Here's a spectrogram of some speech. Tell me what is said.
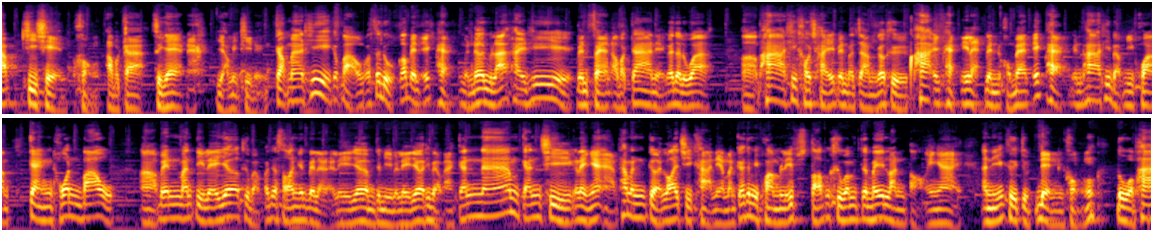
Hub Keychain ของอัปก้าซื้อแยกนะย้ำอีกทีหนึ่งกลับมาที่กระเป๋าวัสดุก็เป็น X p a c เหมือนเดิมอยู่แล้วใครที่เป็นแฟนอัปก้าเนี่ยก็จะรู้ว่าผ้าที่เขาใช้เป็นประจำก็คือผ้า X p a c นี่แหละเป็นของแบรนด์ X p a c เป็นผ้าที่แบบมีความแกร่งทนเบา อ่าเป็นมัลติเลเยอร์คือแบบเขาจะซ้อนกันเป็นหลายๆเลเยอร์มันจะมีเลเยอร์ที่แบบอะกันน้ำกันฉีกอะไรเงี้ยอะถ้ามันเกิดรอยฉีกขาดเนี่ยมันก็จะมีความลิฟสต็อปก็คือว่ามันจะไม่รันต่อง่ายๆ อันนี้ก็คือจุดเด่นของตัวผ้า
